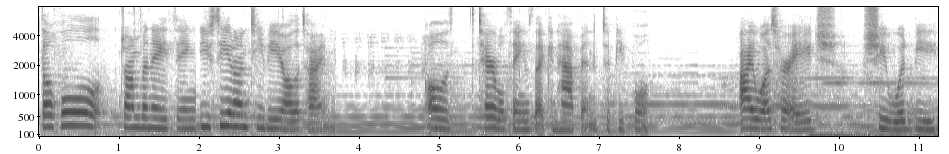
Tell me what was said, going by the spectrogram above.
The whole JonBenét thing, you see it on TV all the time. All the terrible things that can happen to people. I was her age. She would be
